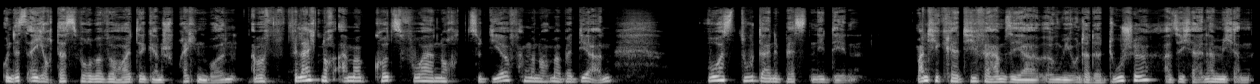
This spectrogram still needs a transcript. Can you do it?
Und das ist eigentlich auch das, worüber wir heute gern sprechen wollen. Aber vielleicht noch einmal kurz vorher noch zu dir. Fangen wir noch mal bei dir an. Wo hast du deine besten Ideen? Manche Kreative haben sie ja irgendwie unter der Dusche. Also ich erinnere mich an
